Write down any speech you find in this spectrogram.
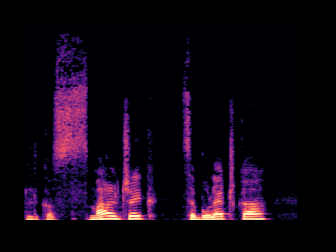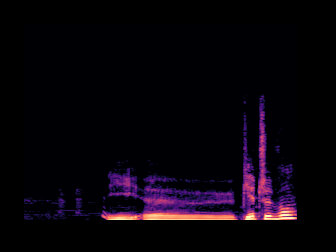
tylko smalczyk, cebuleczka i yy, pieczywo,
